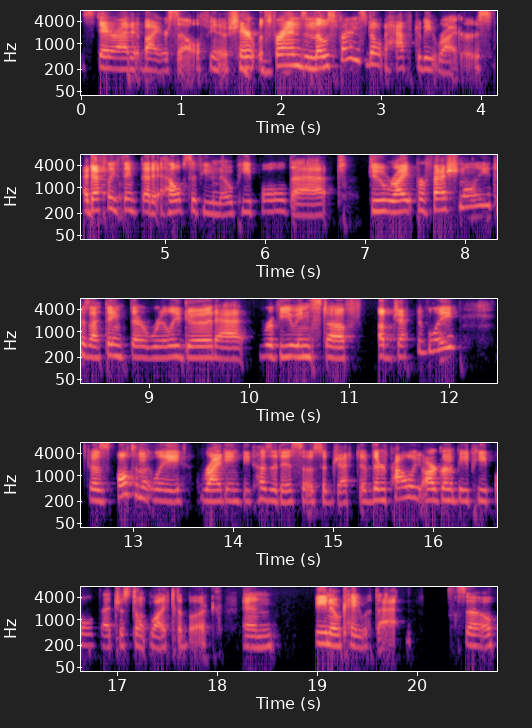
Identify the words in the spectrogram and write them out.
stare at it by yourself. You know, share it with mm-hmm. friends, and those friends don't have to be writers. I definitely think that it helps if you know people that do write professionally because I think they're really good at reviewing stuff objectively. Because ultimately, writing, because it is so subjective, there probably are going to be people that just don't like the book and being okay with that. So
